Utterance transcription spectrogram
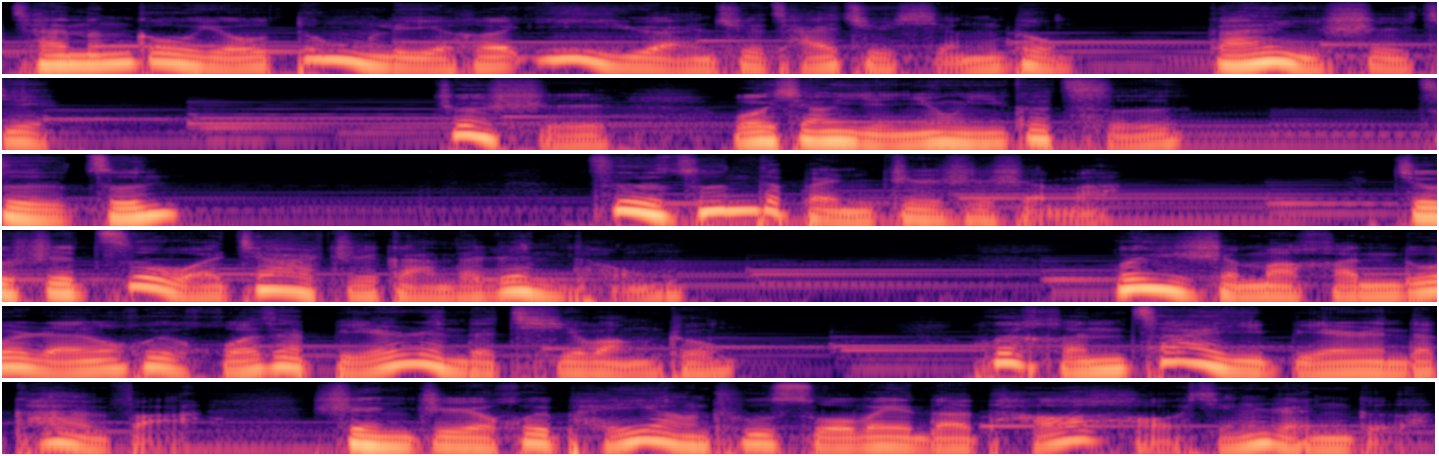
才能够有动力和意愿去采取行动，干预世界。这时，我想引用一个词：自尊。自尊的本质是什么？就是自我价值感的认同。为什么很多人会活在别人的期望中，会很在意别人的看法，甚至会培养出所谓的讨好型人格？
